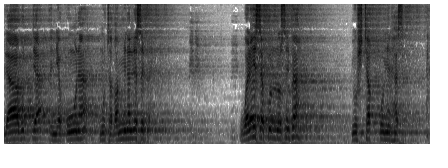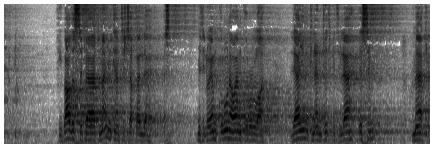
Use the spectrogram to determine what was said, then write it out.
لا بد أن يكون متضمنا لصفة. وليس كل صفة يشتق منها اسم في بعض الصفات ما يمكن أن تشتق لها اسم. مثل ويمكرون ويمكر الله. لا يمكن أن تثبت له اسم ماكر.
